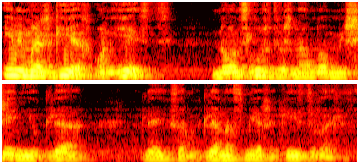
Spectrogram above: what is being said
или Машгех, он есть, но он служит в основном мишенью для для этих самых, для насмешек и издевательств.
